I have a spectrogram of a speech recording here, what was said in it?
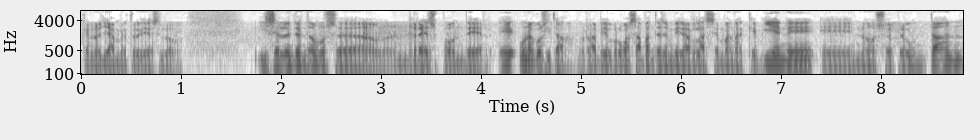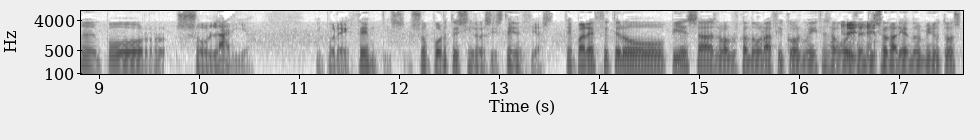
que nos llame otro día se lo, y se lo intentamos eh, responder. Eh, una cosita rápido por WhatsApp antes de mirar la semana que viene. Eh, nos preguntan por Solaria y por Excentis, soportes y resistencias. ¿Te parece, te lo piensas, vas buscando gráficos, me dices algo de Excentis. Solaria en dos minutos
